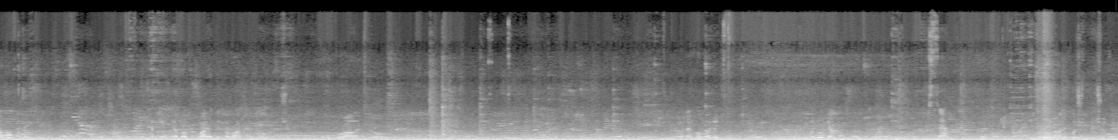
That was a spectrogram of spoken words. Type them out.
слава Україні. Їм треба попарити товар, ну, щоб купували. Ну, вони говорять людям все, е, що вони хочуть почути,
